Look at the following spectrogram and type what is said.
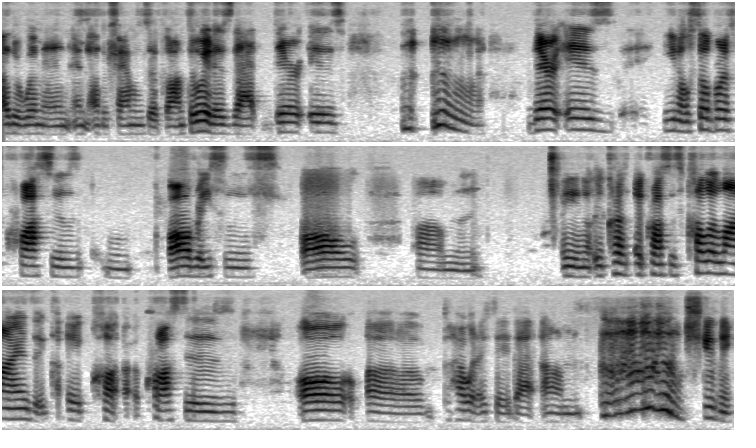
other women and other families that have gone through it is that there is, there is, you know, stillbirth crosses all races, all, um, you know, it, it crosses color lines, it, it crosses all uh, how would I say that? Um, excuse me.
